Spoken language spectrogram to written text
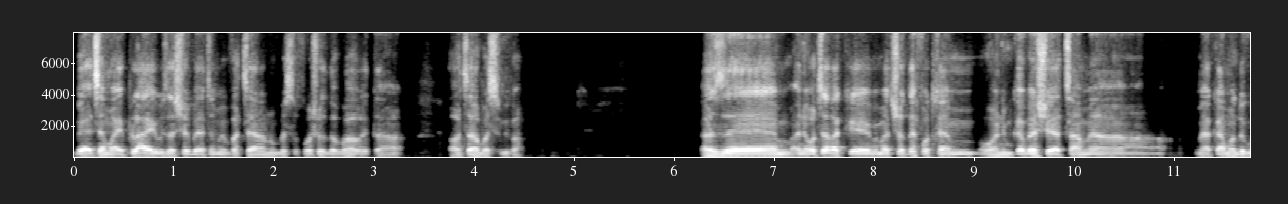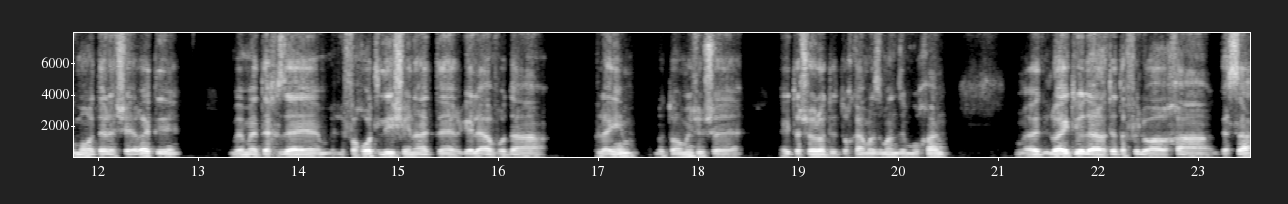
בעצם ה-apply הוא זה שבעצם מבצע לנו בסופו של דבר את ההרצאה בסביבה. אז אני רוצה רק באמת לשתף אתכם, או אני מקווה שיצא מה, מהכמה דוגמאות האלה שהראיתי, באמת איך זה, לפחות לי, שינה את הרגלי העבודה פלאים, בתור מישהו שהיית שואל אותי תוך כמה זמן זה מוכן, לא הייתי יודע לתת אפילו הערכה גסה,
